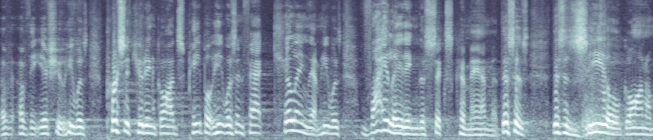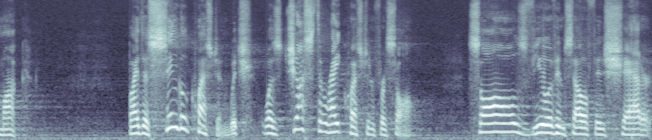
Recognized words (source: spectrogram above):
of, of the issue. He was persecuting God's people. He was, in fact, killing them. He was violating the sixth commandment. This is, this is zeal gone amok. By this single question, which was just the right question for Saul, Saul's view of himself is shattered.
